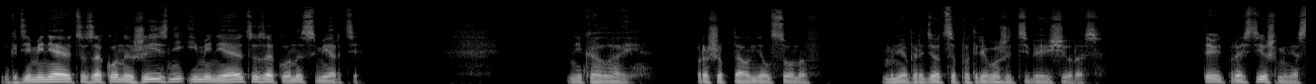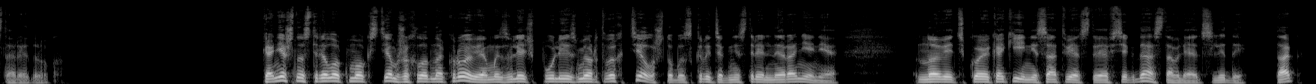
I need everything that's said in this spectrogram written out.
где меняются законы жизни и меняются законы смерти. «Николай», — прошептал Нилсонов, — «мне придется потревожить тебя еще раз». Ты ведь простишь меня, старый друг. Конечно, стрелок мог с тем же хладнокровием извлечь пули из мертвых тел, чтобы скрыть огнестрельные ранения. Но ведь кое-какие несоответствия всегда оставляют следы, так?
